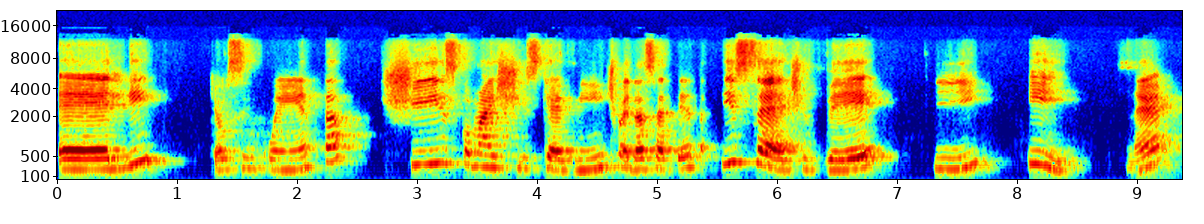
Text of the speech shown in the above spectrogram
L, que é o 50, X com mais X, que é 20, vai dar 70, e 7, V, I, I, né?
